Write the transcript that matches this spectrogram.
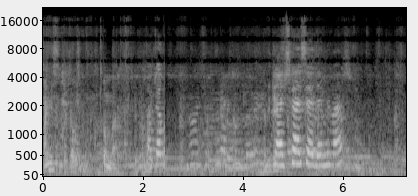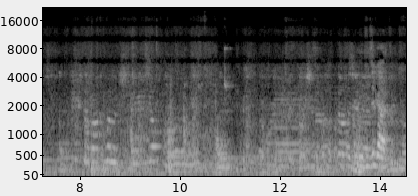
Hangisini takalım? mı? Takalım. Gel çıkar şeylerini ver. Gelecek artık bu.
